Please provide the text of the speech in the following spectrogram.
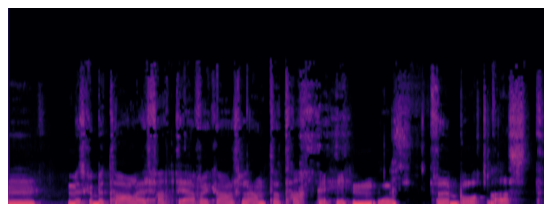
Mm. Vi skal betale et fattig afrikansk land til å ta imot båtlast.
